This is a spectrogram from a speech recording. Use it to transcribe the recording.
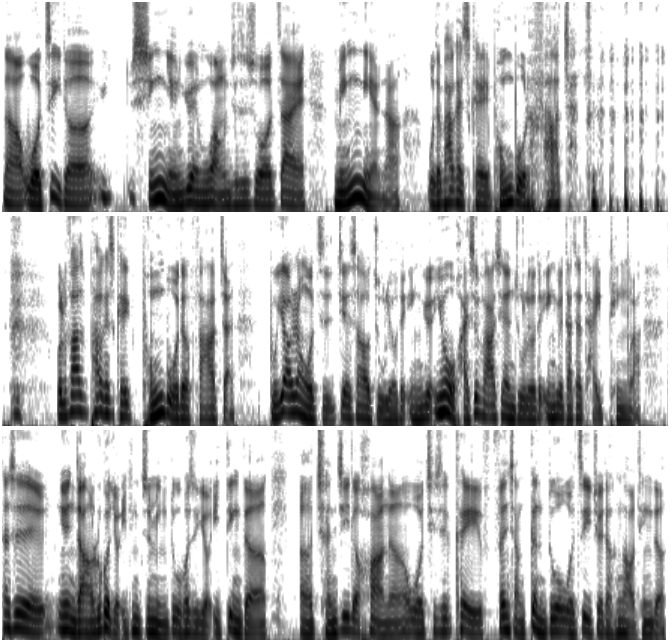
那我自己的新年愿望就是说，在明年啊。我的 podcast 可以蓬勃的发展，我的发 podcast 可以蓬勃的发展，不要让我只介绍主流的音乐，因为我还是发现主流的音乐大家才听啦。但是因为你知道，如果有一定知名度或者有一定的呃成绩的话呢，我其实可以分享更多我自己觉得很好听的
